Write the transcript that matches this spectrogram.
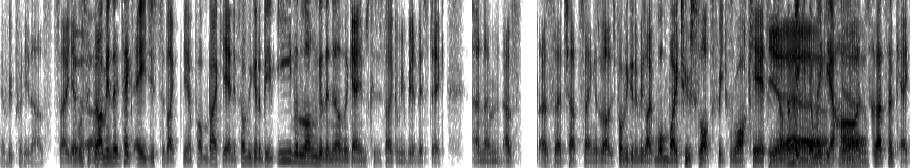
It'd be pretty nuts. So yeah, we'll see. But I mean, it takes ages to like you know pop them back in. It's probably going to be even longer than in other games because it's like going to be realistic. And um, as as uh, chat's saying as well, it's probably going to be like one by two slots for each rocket and stuff. They'll make, it, they'll make it hard, yeah. so that's okay.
